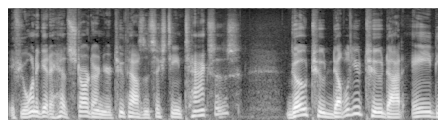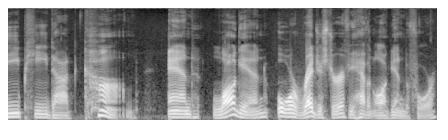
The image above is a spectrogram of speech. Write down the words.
if you want to get a head start on your 2016 taxes, go to w2.adp.com and log in or register if you haven't logged in before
